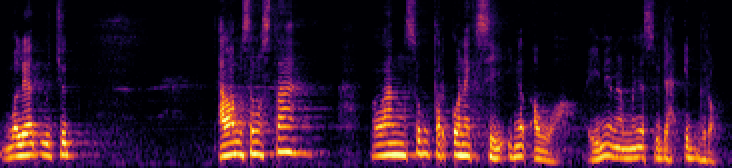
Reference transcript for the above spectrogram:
Melihat wujud alam semesta langsung terkoneksi ingat Allah ini namanya sudah idrok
